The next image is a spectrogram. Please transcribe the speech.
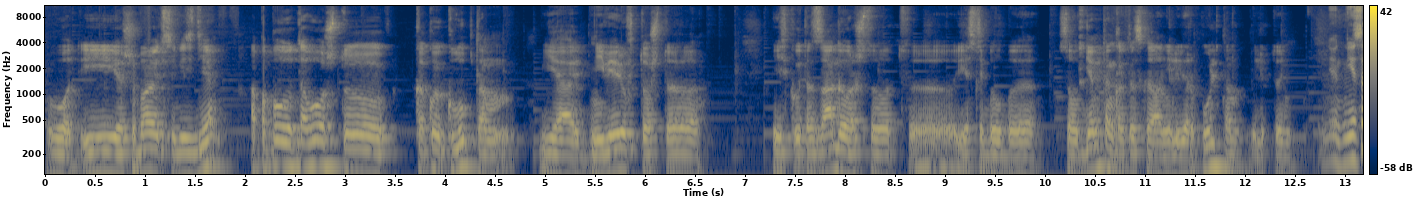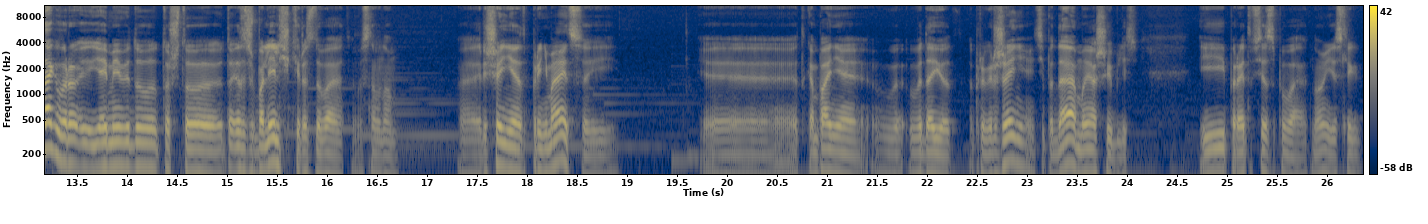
Вот, и ошибаются везде. А по поводу того, что какой клуб там, я не верю в то, что есть какой-то заговор, что вот э, если был бы Саутгемптон, как ты сказал, а не Ливерпуль там или кто-нибудь. Нет, не заговор, я имею в виду то, что это, это же болельщики раздувают в основном. Э, решение принимается, и э, эта компания выдает опровержение, типа, да, мы ошиблись. И про это все забывают. Но если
